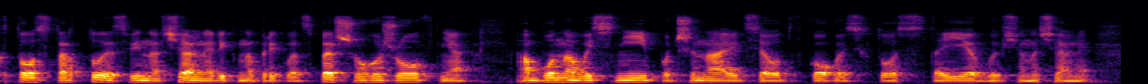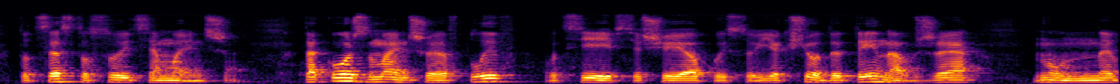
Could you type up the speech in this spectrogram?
хто стартує свій навчальний рік, наприклад, з 1 жовтня або навесні починаються, от в когось хтось стає вище навчальний, то це стосується менше. Також зменшує вплив оцієї все, що я описую, якщо дитина вже ну, не,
